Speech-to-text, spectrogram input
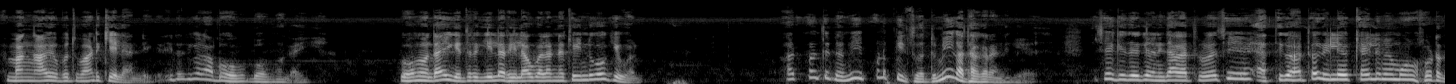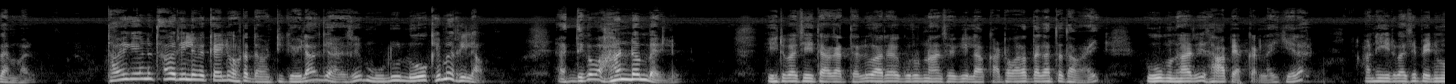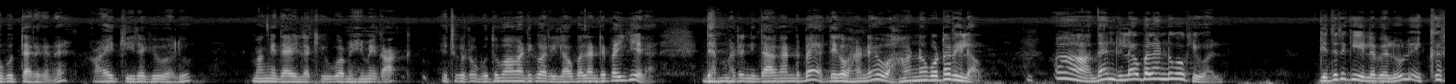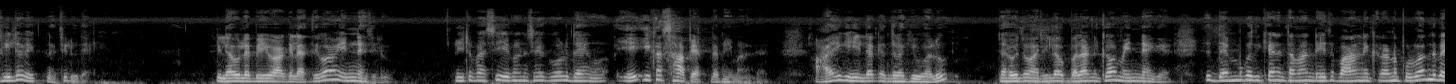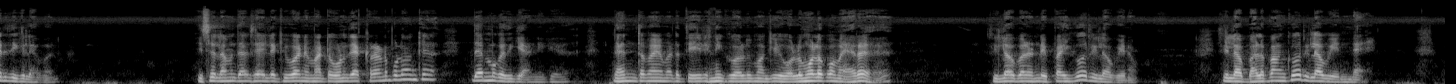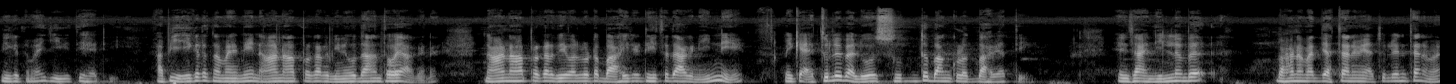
මං ආවේ ඔබතුමාට කියලා යන්නේ කියලා. ඊට පස්සේ බොහොම බොහොම හොඳයි. බොහොම හොඳයි. ගෙදර ගිහිල්ලා රිලව් බලන්න නැතුව ඉන්නකෝ කිව්වලු. අත්මන්ට මේ මොන පිස්සුවක්ද මේ කතා කරන්නේ කියලා. ඉතින් ගෙදර ගිහලා නිදාගත්ත පස්සේ ඇත්තික හත රිලව් කැයිලා මේ හොට දැම්මලු. තව කියන තව රිලව් කැයිලා හොට දැම්ම. ටික වෙලා ගියාසේ මුළු ලෝකෙම රිලව්. ඇත්තික වහන්නම බැරිලු. ඊට පස්සේ හිතාගත්තලු අර ගුරුනාංශය කියලා කට වරද්දාගත්ත තමයි ඌ මොනාරි සාපයක් කරලයි කියලා. අනේ ඊට පස්සේ පෙනුමකුත් අරගෙන ආයෙත් කීලා කිව්වලු මං එදාවිලා කිව්වා මෙහෙම එකක්. එතකොට ඔබතුමා මට කිව්වා රිලව් බලන්න එපයි කියලා. දැන් මට නිදා ගන්න බෑ. දෙක වහන්නේ වහනකොට රිලව්. ආ දැන් රිලව් බලන්නකෝ කිව්වලු. ගෙදර ගිහිල්ලා බැලුවලු එක රිලවෙක් නැතිලු දැන්. රිලව් ලැබේවා කියලා හිතුවා එන්නේ නැතිලු. ඊට පස්සේ ඒ මනුස්සයා ගෝලු දැන් ඒක සාපයක් දැන් මේ මනුස්සයා. ආයෙ ගිහිල්ලා කැඳලා කිව්වලු දැන් ඔය රිලව් බලන්න කිව්වා මෙන්නේ නැහැ කියලා. ඉතින් දැන් මොකද කියන්නේ Taman හිත පාලනය කරන්න පුළුවන්ද බැරිද කියලා අහවලු. ඉස්සලම දැසයිල කිව්වනේ මට ඕන දෙයක් කරන්න පුළුවන් කියලා. දැන් මොකද කියන්නේ කියලා. දැන් තමයි මට තේරෙන්නේ කිව්වලු මගේ ඔලොමලකම ඇර රිලව් බලන්න එපයි කෝ රිලව් වෙනවා. රිලව් බලපං කෝ රිලව් වෙන්නේ නැහැ. මේක තමයි ජීවිතේ හැටි. අපි ඒකට තමයි මේ নানা ආකාර විනෝදාන්ත හොයාගෙන নানা ආකාර දේවල් වලට බාහිරට හිත දාගෙන ඉන්නේ. මේක ඇතුළේ බැලුවොත් සුද්ධ බංකොලොත් භාවයක් තියෙනවා. ඒ නිසා නිල්ලඹ භාන මධ්‍යස්ථාන මේ ඇතුළේ වෙන තැනම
